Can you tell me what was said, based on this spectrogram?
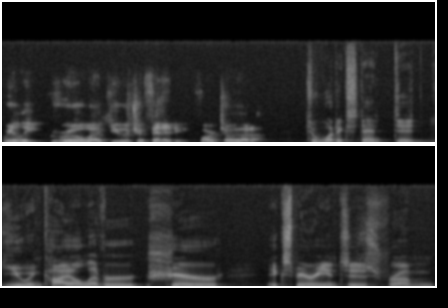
really grew a huge affinity for Toyota. To what extent did you and Kyle ever share experiences from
